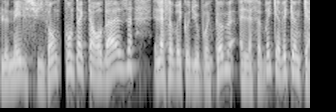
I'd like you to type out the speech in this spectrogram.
le mail suivant contact lafabriqueaudio.com, la fabrique avec un K.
